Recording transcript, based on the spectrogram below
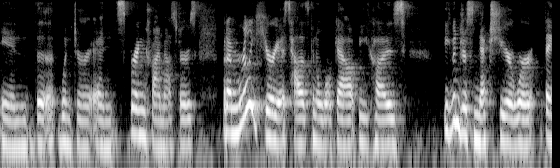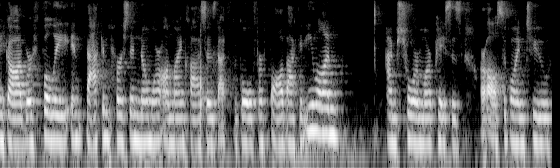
in the winter and spring trimesters. But I'm really curious how that's going to work out because even just next year we're thank god we're fully in back in person no more online classes that's the goal for fall back at elon i'm sure more paces are also going to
